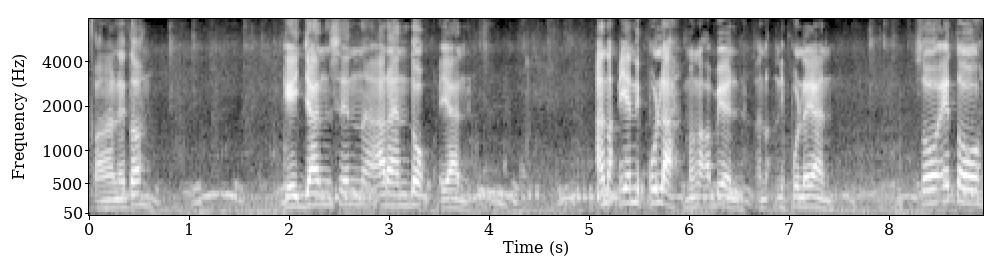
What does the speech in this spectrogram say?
pangalan nito? Kay Jansen Arandok, ayan. Anak yan ni Pula, mga kabel. Anak ni Pula yan. So, ito,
